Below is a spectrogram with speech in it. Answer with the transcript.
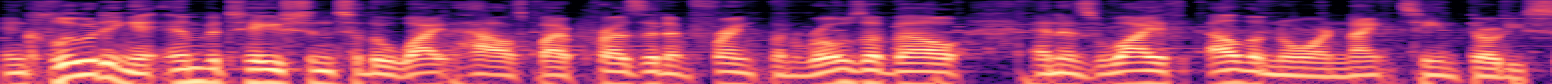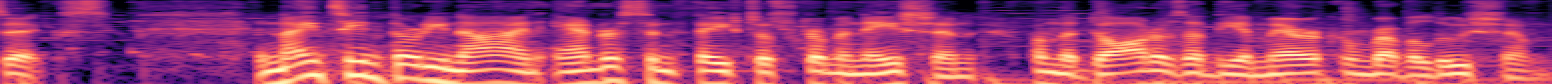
including an invitation to the White House by President Franklin Roosevelt and his wife Eleanor in 1936. In 1939, Anderson faced discrimination from the Daughters of the American Revolution,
